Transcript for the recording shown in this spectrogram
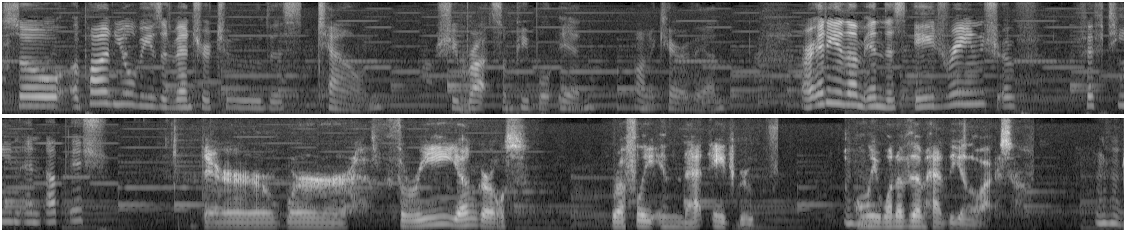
So, upon Yulby's adventure to this town, she brought some people in on a caravan. Are any of them in this age range of 15 and up ish? There were three young girls roughly in that age group. Only one of them had the yellow eyes. Mm-hmm.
